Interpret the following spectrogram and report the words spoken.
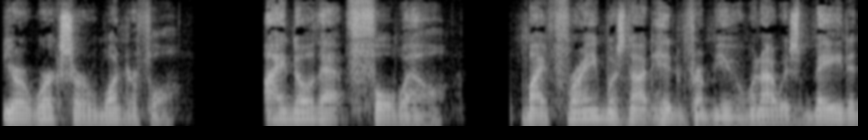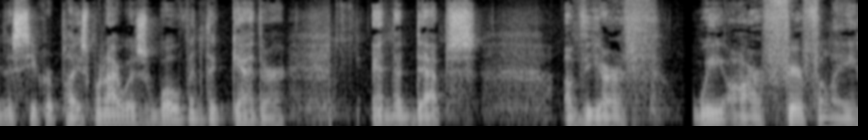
Your works are wonderful. I know that full well. My frame was not hidden from you when I was made in the secret place, when I was woven together in the depths of the earth. We are fearfully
